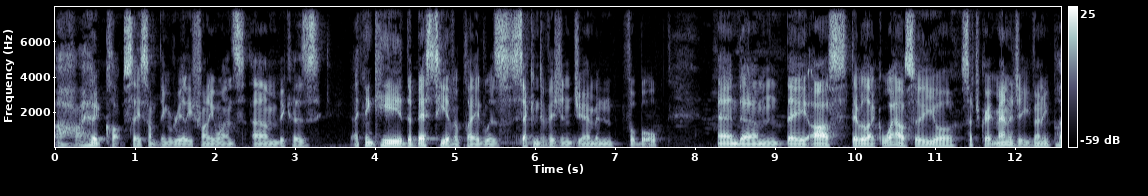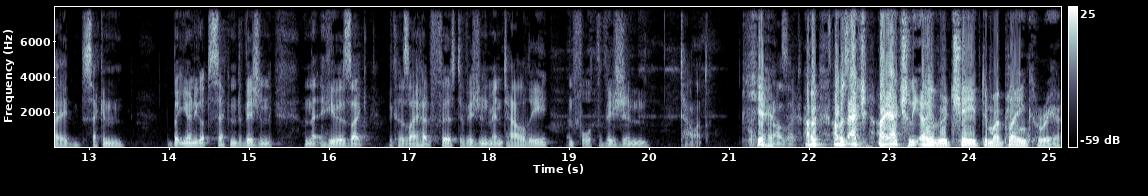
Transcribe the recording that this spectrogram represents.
oh, I heard Klopp say something really funny once um, because I think he the best he ever played was second division German football, and um, they asked they were like, "Wow, so you're such a great manager. You've only played second, but you only got to second division." And that he was like, "Because I had first division mentality and fourth division talent." Yeah, and I was like, I, I was actually I actually overachieved in my playing career.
